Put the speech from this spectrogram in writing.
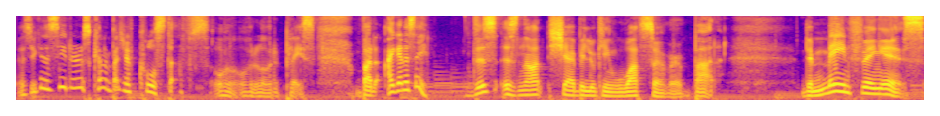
as you can see, there's kind of a bunch of cool stuffs all over the place. But I gotta say, this is not shabby looking whatsoever. But the main thing is,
